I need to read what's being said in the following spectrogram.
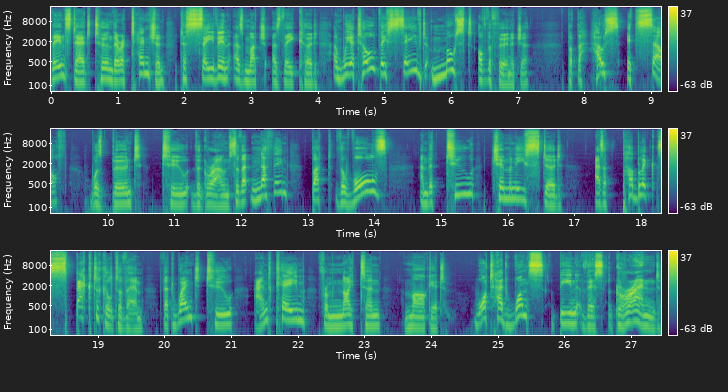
they instead turned their attention to saving as much as they could. And we are told they saved most of the furniture, but the house itself was burnt to the ground, so that nothing but the walls and the two chimneys stood as a public spectacle to them that went to and came from Knighton Market. What had once been this grand,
